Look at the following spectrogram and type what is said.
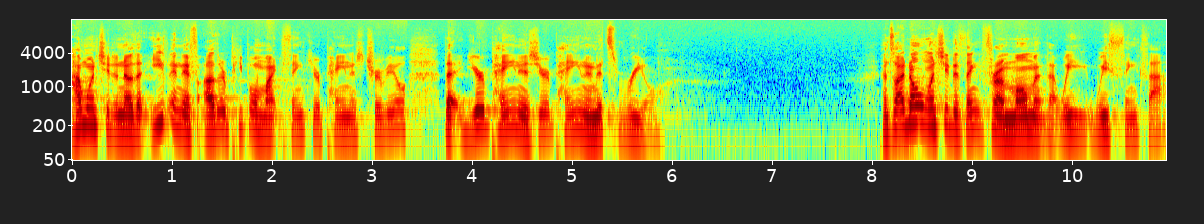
I want you to know that even if other people might think your pain is trivial, that your pain is your pain and it's real. And so I don't want you to think for a moment that we, we think that.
